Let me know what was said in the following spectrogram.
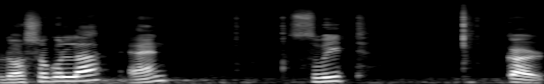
Rasgulla and sweet curd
